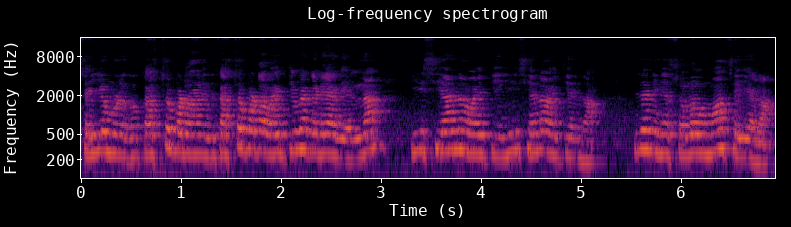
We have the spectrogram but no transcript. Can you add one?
செய்ய முடியும்? கஷ்டப்பட இது கஷ்டப்பட்ட வைத்தியமே கிடையாது. எல்லாம் ஈஸியான வைத்தியம் ஈஸியான வைத்தியம் தான் இதை நீங்கள் சுலபமாக செய்யலாம்.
